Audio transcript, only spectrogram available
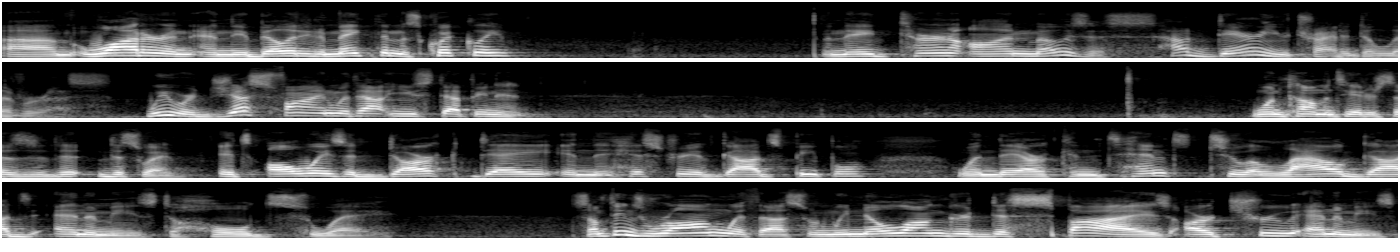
um, water and, and the ability to make them as quickly. And they turn on Moses. How dare you try to deliver us? We were just fine without you stepping in. One commentator says it this way It's always a dark day in the history of God's people when they are content to allow God's enemies to hold sway. Something's wrong with us when we no longer despise our true enemies.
